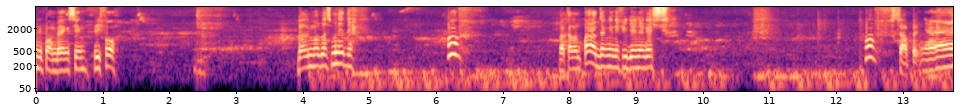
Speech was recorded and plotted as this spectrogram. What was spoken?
Ini pom bensin Vivo. Udah 15 menit ya. Uh, bakalan panjang ini videonya guys. Uh, capeknya.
